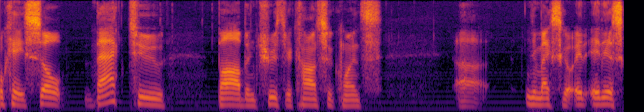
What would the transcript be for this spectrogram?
Okay, so back to Bob and Truth or Consequence, uh, New Mexico. It, it is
